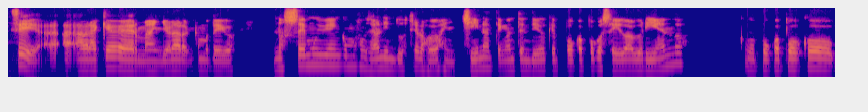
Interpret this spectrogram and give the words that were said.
sí, a- a- habrá que ver, man. Yo la verdad, como te digo, no sé muy bien cómo funciona la industria de los juegos en China. Tengo entendido que poco a poco se ha ido abriendo, como poco a poco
